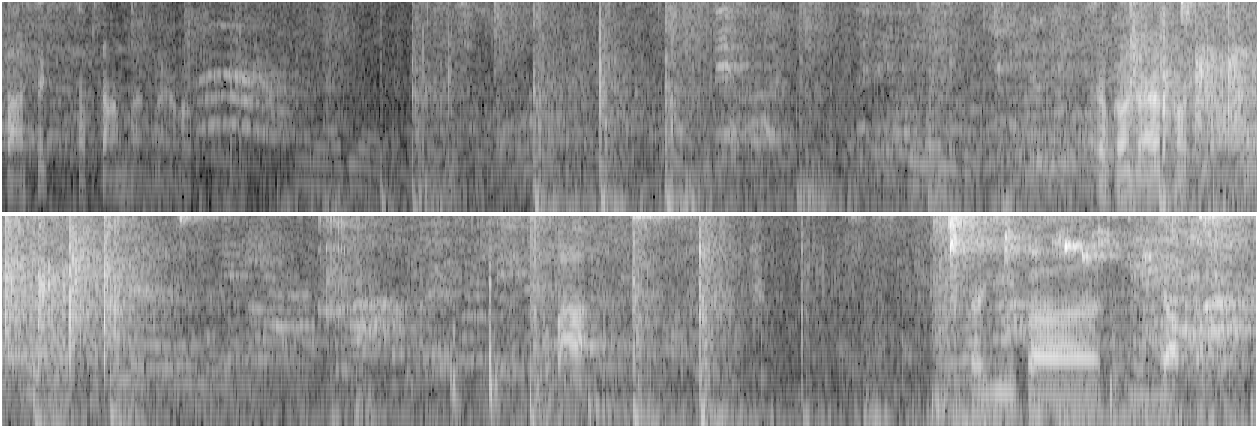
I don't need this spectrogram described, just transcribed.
白色十三犯規啊嘛。十九第一罰有。好飽啊！第二罰唔入。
